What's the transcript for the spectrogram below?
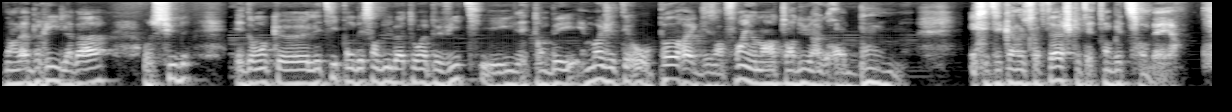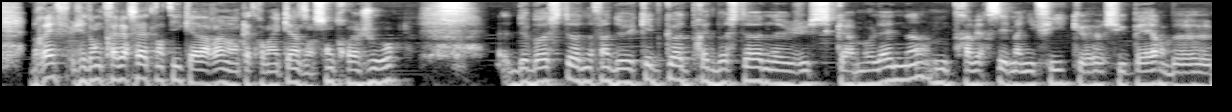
dans l'abri là-bas au sud. Et donc, euh, les types ont descendu le bateau un peu vite et il est tombé. Et moi, j'étais au port avec des enfants et on a entendu un grand boom. Et c'était qu'un sauvetage qui était tombé de son berre. Bref, j'ai donc traversé l'Atlantique à la rame en 95 en 103 jours de Boston, enfin de Cape Cod près de Boston jusqu'à Molène, une traversée magnifique, euh, superbe,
